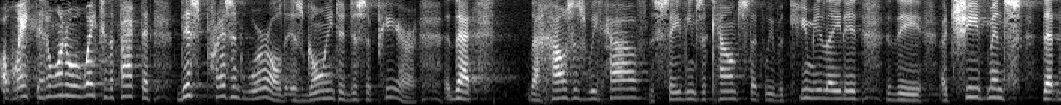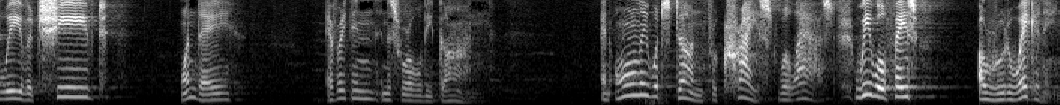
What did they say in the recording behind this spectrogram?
awake. They don't want to awake to the fact that this present world is going to disappear. That the houses we have, the savings accounts that we've accumulated, the achievements that we've achieved. One day, everything in this world will be gone. And only what's done for Christ will last. We will face a rude awakening,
